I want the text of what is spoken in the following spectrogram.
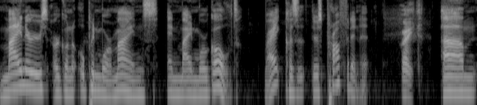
miners are going to open more mines and mine more gold right? Because there's profit in it. Right. Um,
